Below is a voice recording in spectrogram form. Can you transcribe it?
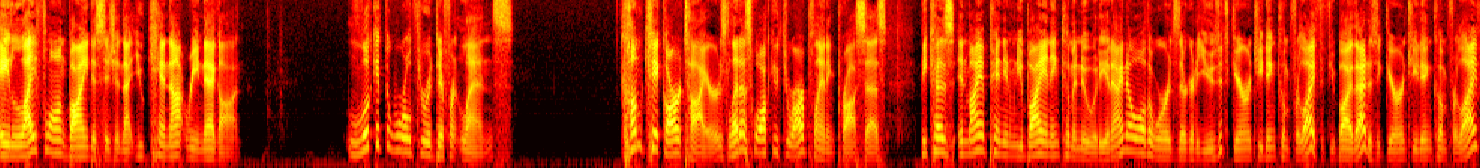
a lifelong buying decision that you cannot renege on, look at the world through a different lens come kick our tires. Let us walk you through our planning process. Because, in my opinion, when you buy an income annuity, and I know all the words they're going to use, it's guaranteed income for life. If you buy that, is it guaranteed income for life?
